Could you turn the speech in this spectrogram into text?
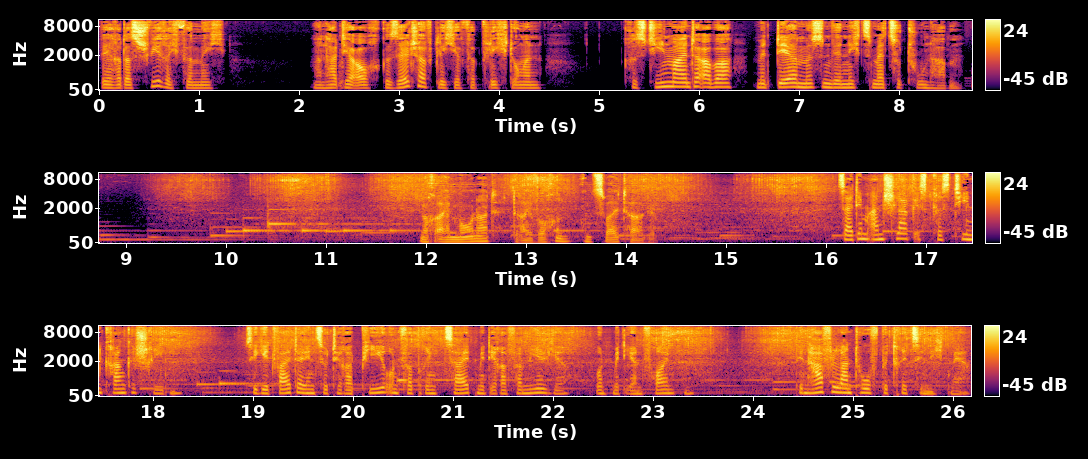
wäre das schwierig für mich. Man hat ja auch gesellschaftliche Verpflichtungen. Christine meinte aber, mit der müssen wir nichts mehr zu tun haben. Noch ein Monat, drei Wochen und zwei Tage. Seit dem Anschlag ist Christine krankgeschrieben. Sie geht weiterhin zur Therapie und verbringt Zeit mit ihrer Familie und mit ihren Freunden. Den Havellandhof betritt sie nicht mehr.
